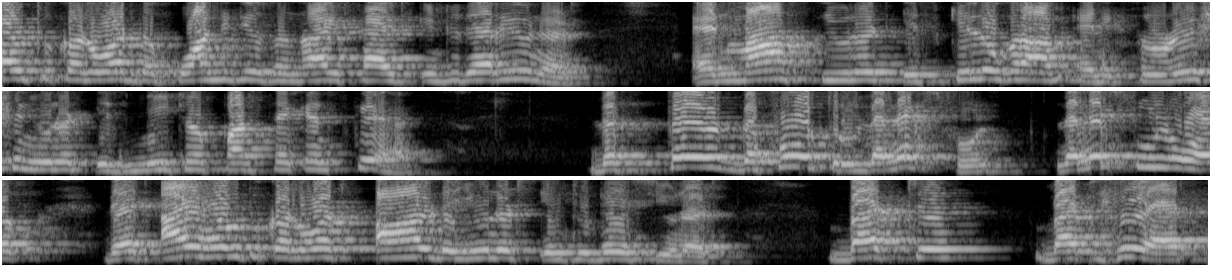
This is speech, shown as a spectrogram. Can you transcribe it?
have to convert the quantities on the right side into their units and mass unit is kilogram and acceleration unit is meter per second square. The third, the fourth rule, the next rule, the next rule was that I have to convert all the units into base units. But, but here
